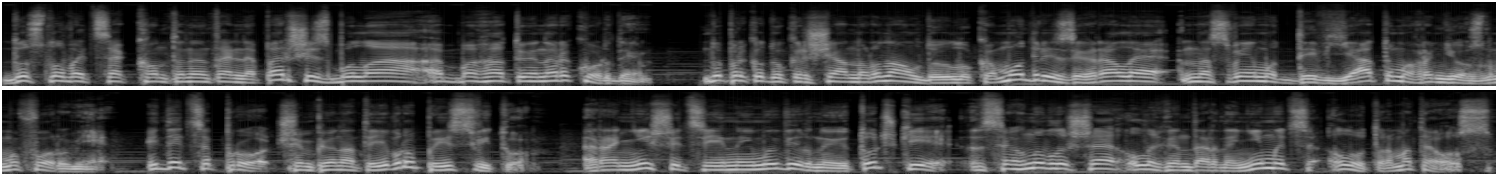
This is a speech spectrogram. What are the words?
До слова, ця континентальна першість була багатою на рекорди. До прикладу, Крищану Роналду і Лука Модрі зіграли на своєму дев'ятому грандіозному форумі. Йдеться про чемпіонати Європи і світу. Раніше цієї неймовірної точки сягнув лише легендарний німець Лутер Матеус.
